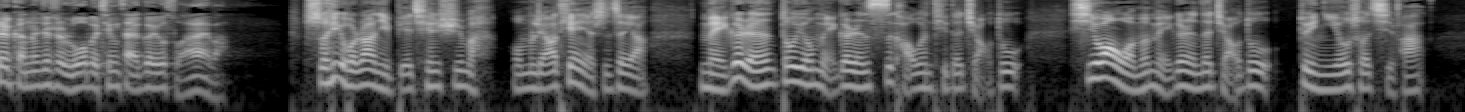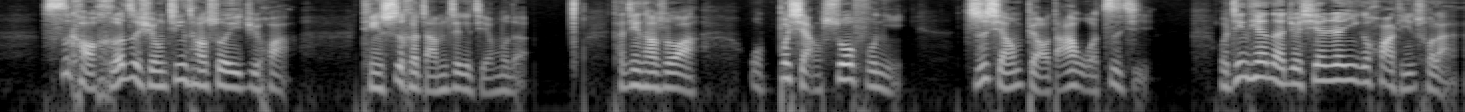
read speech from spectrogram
这可能就是萝卜青菜各有所爱吧。所以我让你别谦虚嘛。我们聊天也是这样，每个人都有每个人思考问题的角度，希望我们每个人的角度对你有所启发。思考盒子熊经常说一句话，挺适合咱们这个节目的。他经常说啊，我不想说服你，只想表达我自己。我今天呢，就先扔一个话题出来，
